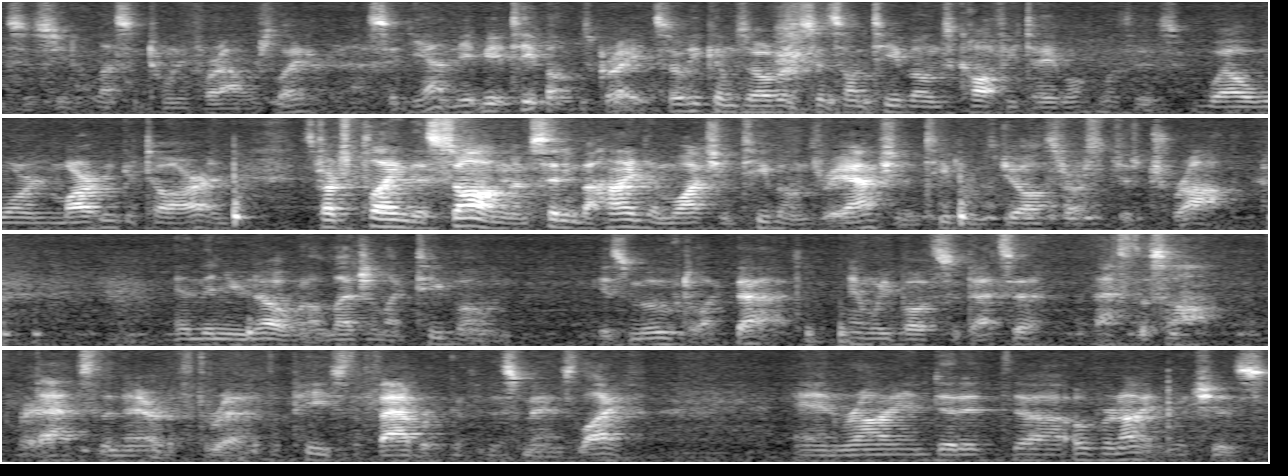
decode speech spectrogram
This is, you know, less than 24 hours later. And I said, yeah, meet me at T-Bone's. Great. So he comes over and sits on T-Bone's coffee table with his well-worn Martin guitar and starts playing this song. And I'm sitting behind him watching T-Bone's reaction. And T-Bone's jaw starts to just drop. And then you know when a legend like T-Bone is moved like that. And we both said, that's it. That's the song. Right. That's the narrative thread of the piece, the fabric of this man's life. And Ryan did it uh, overnight, which is,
